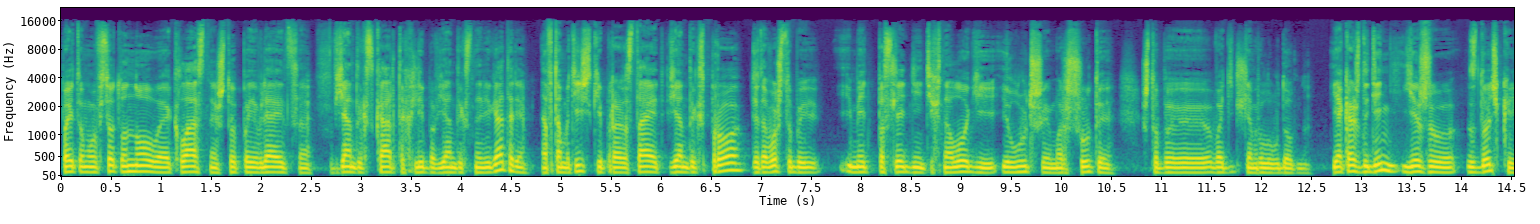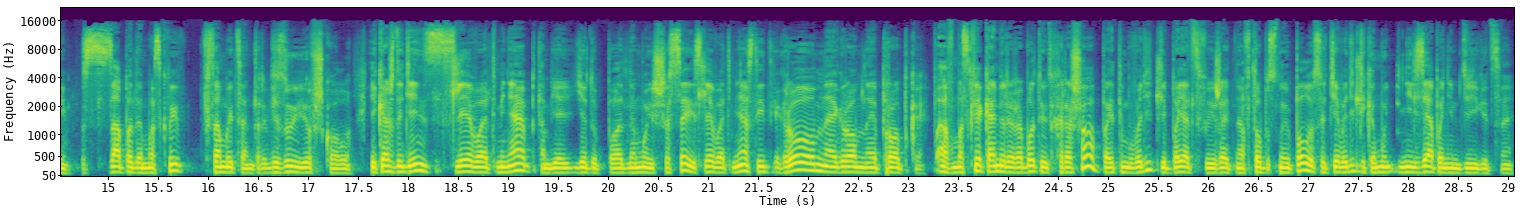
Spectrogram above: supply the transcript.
поэтому все то новое, классное, что появляется в Яндекс либо в Яндекс Навигаторе, автоматически прорастает в Яндекс Про для того, чтобы иметь последние технологии и лучшие маршруты, чтобы водителям было удобно. Я каждый день езжу с дочкой с запада Москвы в самый центр, везу ее в школу. И каждый день слева от меня, там я еду по одному из шоссе, и слева от меня стоит огромная-огромная пробка. А в Москве камеры работают хорошо, поэтому водители боятся выезжать на автобусную полосу, те водители, кому нельзя по ним двигаться.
